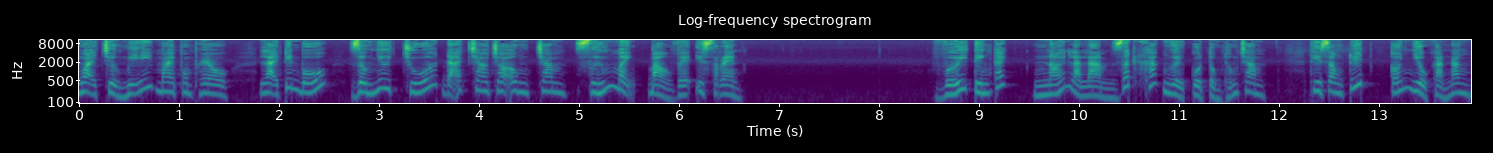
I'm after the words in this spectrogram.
Ngoại trưởng Mỹ Mike Pompeo lại tuyên bố dường như Chúa đã trao cho ông Trump sứ mệnh bảo vệ Israel. Với tính cách nói là làm rất khác người của Tổng thống Trump, thì dòng tuyết có nhiều khả năng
